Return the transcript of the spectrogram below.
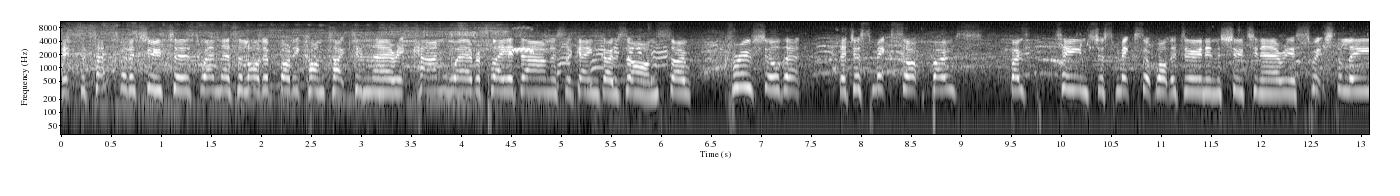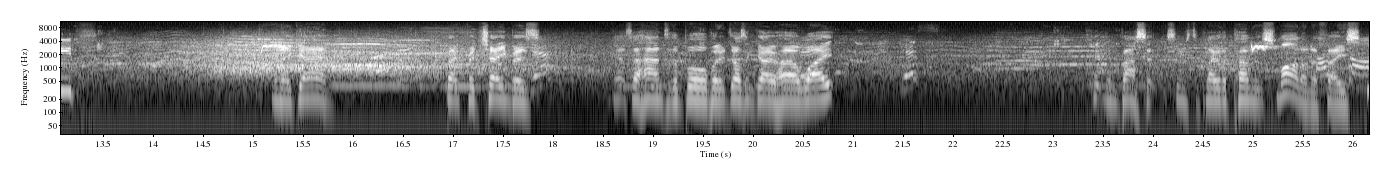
It's a test for the shooters when there's a lot of body contact in there. It can wear a player down as the game goes on. So crucial that they just mix up both both teams just mix up what they're doing in the shooting area, switch the leads. And again, Beckford Chambers gets a hand to the ball, but it doesn't go her way. Caitlin Bassett seems to play with a permanent smile on her face,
